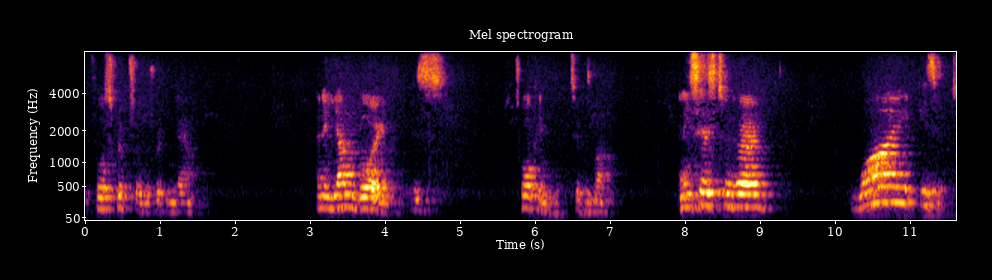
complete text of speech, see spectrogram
before scripture was written down. And a young boy is talking to his mother. And he says to her, Why is it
